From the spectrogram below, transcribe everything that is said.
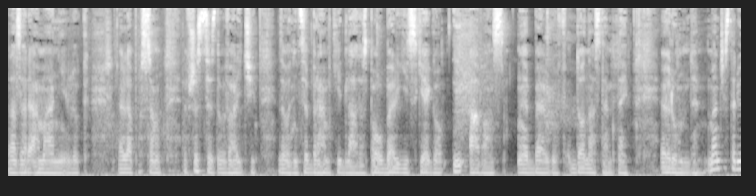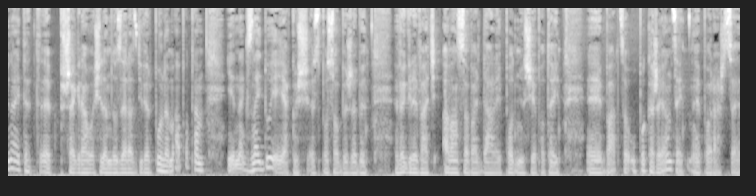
Lazare Amani, Luc Lapoussin. Wszyscy zdobywali ci zawodnicy bramki dla zespołu belgijskiego i awans Belgów do następnej rundy. Manchester United przegrał 7 do 0 z Liverpoolem, a potem jednak znajduje jakoś sposoby, żeby wygrywać, awansować dalej. Podniósł się po tej e, bardzo upokarzającej porażce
